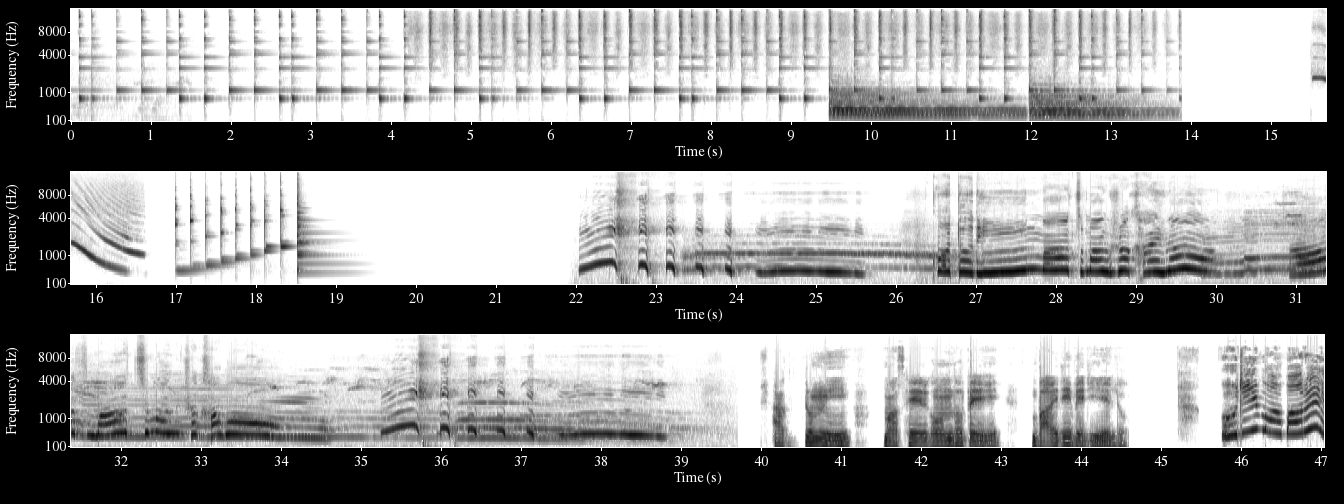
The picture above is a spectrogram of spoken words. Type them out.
কতদিন মাছ মাংস খাই না? আজ মাছ মাংস খাব। শাকচুন্নি মাছের গন্ধ পেয়ে বাইরে বেরিয়ে এলো। ওরে বাবারে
